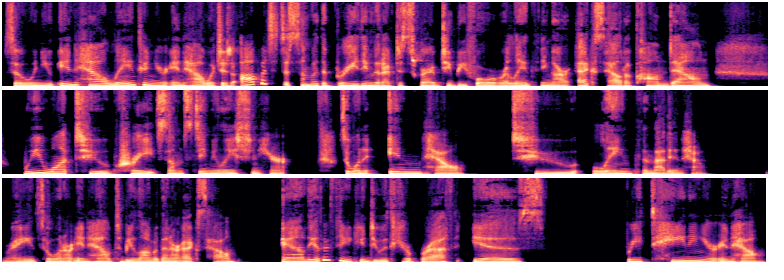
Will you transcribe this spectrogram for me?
So when you inhale, lengthen your inhale, which is opposite to some of the breathing that I've described to you before, where we're lengthening our exhale to calm down. We want to create some stimulation here. So want to inhale to lengthen that inhale right? So, we want our inhale to be longer than our exhale. And the other thing you can do with your breath is retaining your inhale,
